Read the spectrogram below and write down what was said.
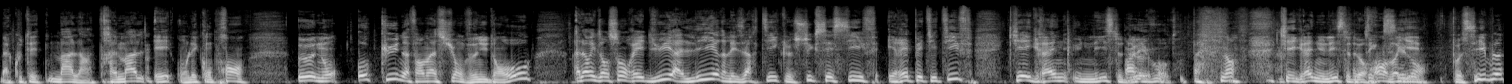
Bah écoutez, mal, hein, très mal, et on les comprend. Eux n'ont aucune information venue d'en haut, alors ils en sont réduits à lire les articles successifs et répétitifs qui égrènent une liste pas de les vôtres. non, qui égrènent une liste de renvoyés possibles.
